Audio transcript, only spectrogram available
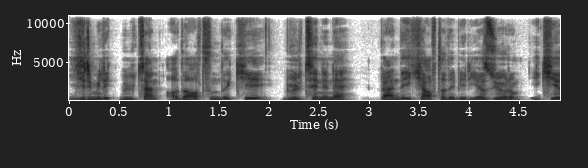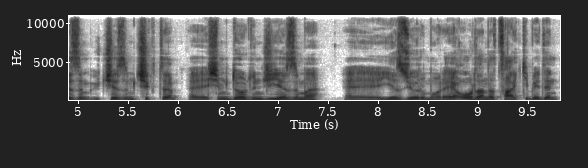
20'lik bülten adı altındaki bültenine ben de 2 haftada bir yazıyorum. 2 yazım, 3 yazım çıktı. Ee, şimdi 4. yazımı e, yazıyorum oraya. Oradan da takip edin.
